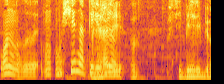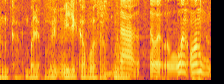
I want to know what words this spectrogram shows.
он, мужчина пережил... Взяли в себе ребенка великовозрастного. Да, он, он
